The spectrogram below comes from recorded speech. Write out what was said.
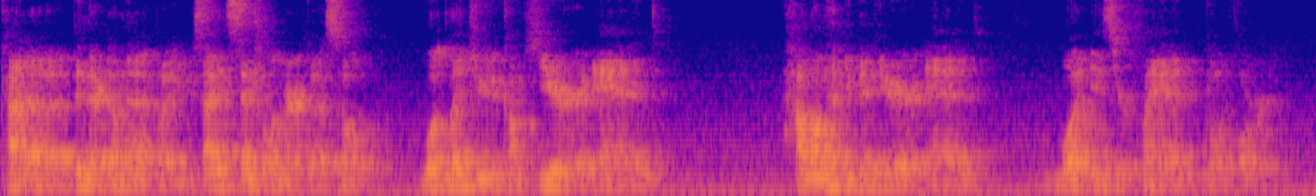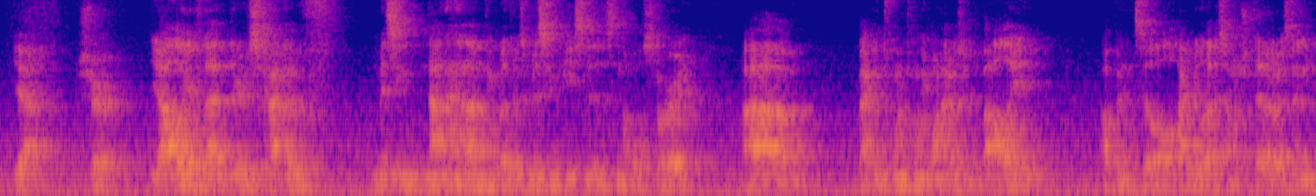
kind of been there, done that, but you decided Central America. So, what led you to come here, and how long have you been here, and what is your plan going forward? Yeah, sure. Yeah, I'll that. There's kind of missing, not I'm thinking about, there's missing pieces in the whole story. Um, back in 2021, I was in Bali up until I realized how much debt I was in.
